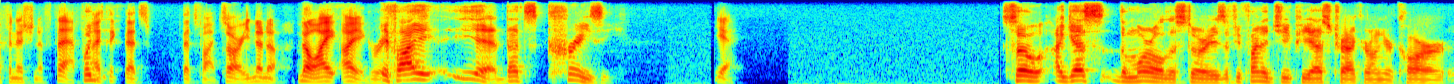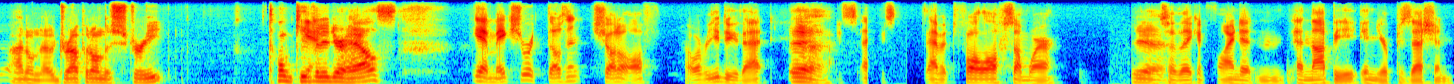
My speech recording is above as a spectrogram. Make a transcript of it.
definition of theft. But- I think that's that's fine. Sorry, no, no, no. I I agree. If I, yeah, that's crazy. yeah. So I guess the moral of the story is if you find a GPS tracker on your car, I don't know, drop it on the street. Don't keep Yeah. it in your house. Yeah, make sure it doesn't shut off. However you do that, Yeah, just, just have it fall off somewhere yeah. so they can find it and and not be in your possession.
